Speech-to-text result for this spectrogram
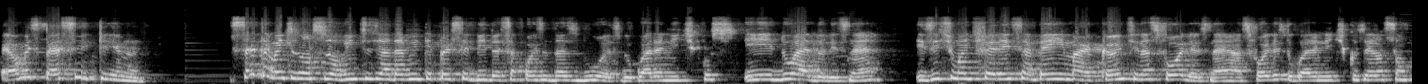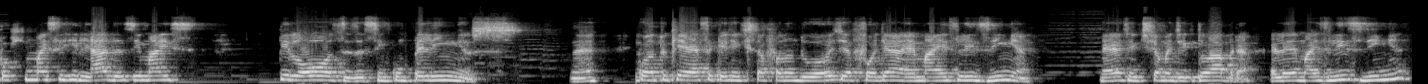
É uma espécie que certamente os nossos ouvintes já devem ter percebido essa coisa das duas, do Guaraníticos e do Édolis, né? Existe uma diferença bem marcante nas folhas, né? As folhas do Guaraníticos elas são um pouquinho mais serrilhadas e mais pilosas, assim, com pelinhos, né? Enquanto que essa que a gente está falando hoje, a folha é mais lisinha, né? A gente chama de glabra. Ela é mais lisinha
